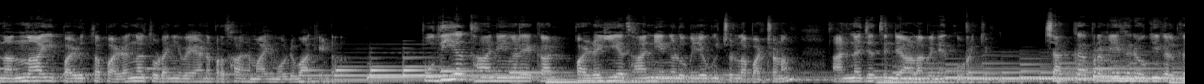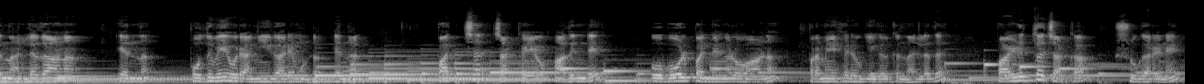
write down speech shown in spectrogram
നന്നായി പഴുത്ത പഴങ്ങൾ തുടങ്ങിയവയാണ് പ്രധാനമായും ഒഴിവാക്കേണ്ടത്. പുതിയ ധാന്യങ്ങളെക്കാൾ പഴകിയ ധാന്യങ്ങൾ ഉപയോഗിച്ചുള്ള ഭക്ഷണം അന്നജത്തിന്റെ അളവിനെ കുറയ്ക്കും. ചക്ക പ്രമേഹ രോഗികൾക്ക് നല്ലതാണ് എന്ന് പൊതുവെ ഒരു അംഗീകാരമുണ്ട്. എന്നാൽ പച്ച ചക്കയോ അതിന്റെ ഉപോൽപ്പന്നങ്ങളോ ആണ് പ്രമേഹ രോഗികൾക്ക് നല്ലത്. പഴുത്ത ചക്ക ഷുഗറിനെ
